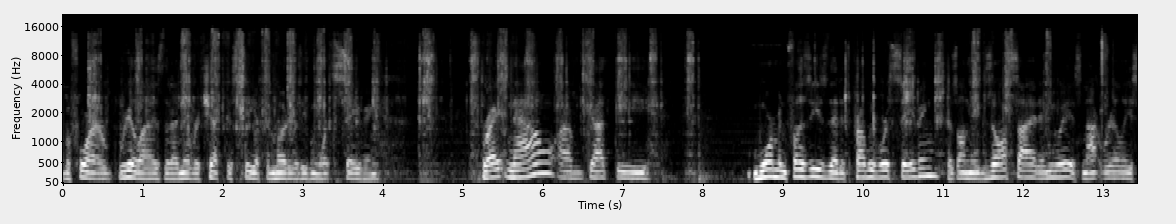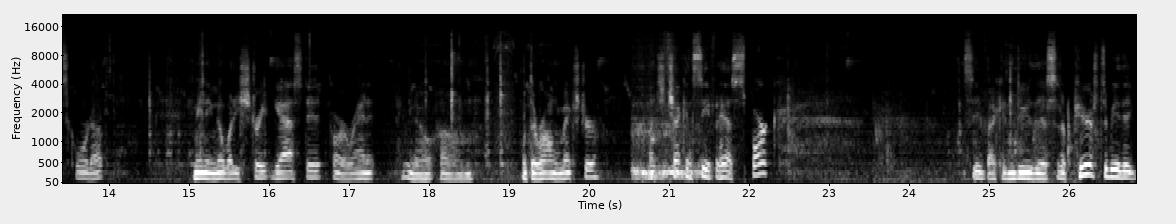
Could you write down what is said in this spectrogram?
before I realize that I never checked to see if the motor is even worth saving. Right now, I've got the warm and fuzzies that it's probably worth saving because on the exhaust side anyway, it's not really scored up, meaning nobody straight gassed it or ran it, you know, um, with the wrong mixture. Let's check and see if it has spark. Let's see if I can do this. It appears to be the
